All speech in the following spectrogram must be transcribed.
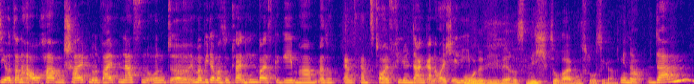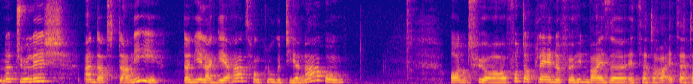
die uns dann auch haben schalten und walten lassen und äh, immer wieder mal so einen kleinen Hinweis gegeben haben. Also ganz, ganz toll. Vielen Dank an euch, ihr Lieben. Ohne die wäre es nicht so reibungslos gegangen. Genau. Dann natürlich an das Dani, Daniela Gerhards von Kluge Tiernahrung. Und für Futterpläne, für Hinweise etc. etc.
